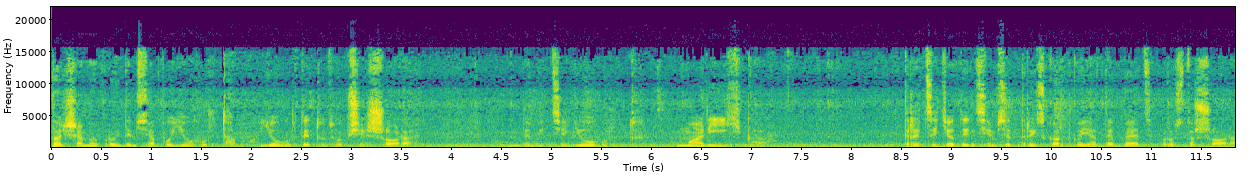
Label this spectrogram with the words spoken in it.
Далі ми пройдемося по йогуртам. Йогурти тут взагалі шара. дивіться, йогурт, Марійка. 31,73 з карткою АТБ. Це просто шара.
